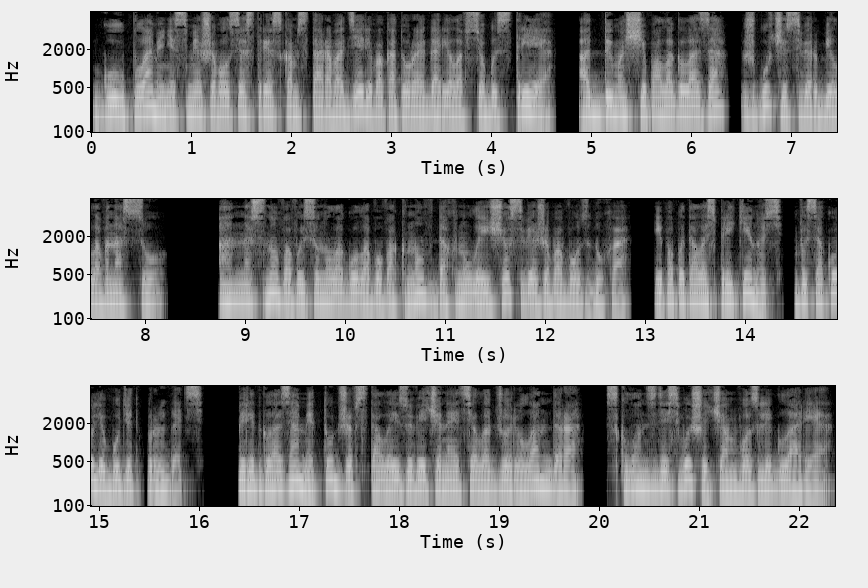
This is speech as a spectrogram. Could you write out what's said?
Гул пламени смешивался с треском старого дерева, которое горело все быстрее, от дыма щипало глаза, жгуче свербило в носу. Анна снова высунула голову в окно, вдохнула еще свежего воздуха и попыталась прикинуть, высоко ли будет прыгать. Перед глазами тут же встало изувеченное тело Джорю Ландера, склон здесь выше, чем возле Глария,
